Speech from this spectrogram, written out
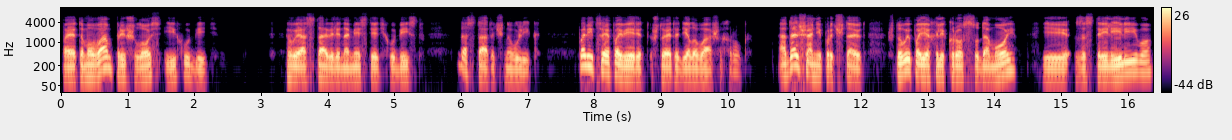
поэтому вам пришлось их убить. Вы оставили на месте этих убийств достаточно улик. Полиция поверит, что это дело ваших рук. А дальше они прочитают, что вы поехали к Россу домой и застрелили его,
